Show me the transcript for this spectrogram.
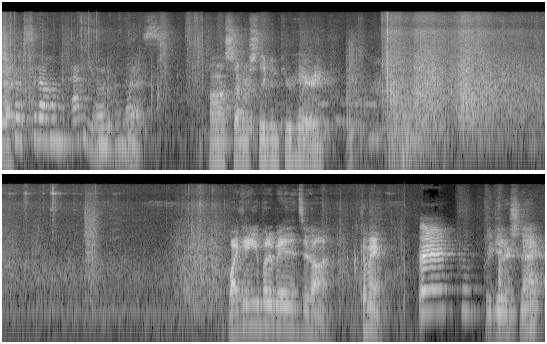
Yeah. should go sit out on the patio. It'll be Yeah. nice. Oh, summer sleeping through Harry. Why can't you put a bathing suit on? Come here. Pre-dinner snack.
